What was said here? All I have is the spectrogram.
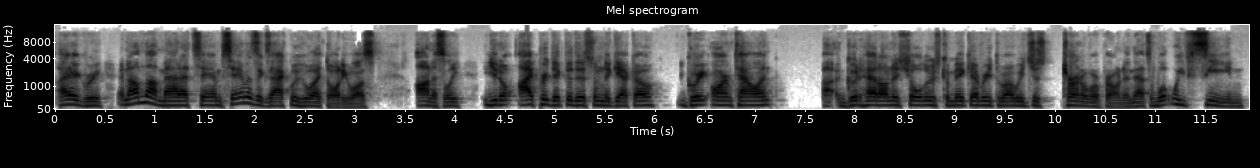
I agree. And I'm not mad at Sam. Sam is exactly who I thought he was. Honestly, you know, I predicted this from the get go. Great arm talent, uh, good head on his shoulders, can make every throw. He's just turnover prone. And that's what we've seen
